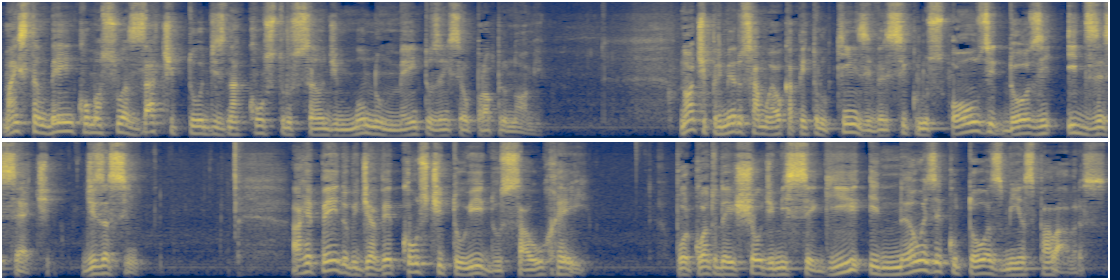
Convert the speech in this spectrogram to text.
mas também como as suas atitudes na construção de monumentos em seu próprio nome. Note 1 Samuel capítulo 15, versículos 11, 12 e 17. Diz assim: Arrependo-me de haver constituído Saul rei, porquanto deixou de me seguir e não executou as minhas palavras.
